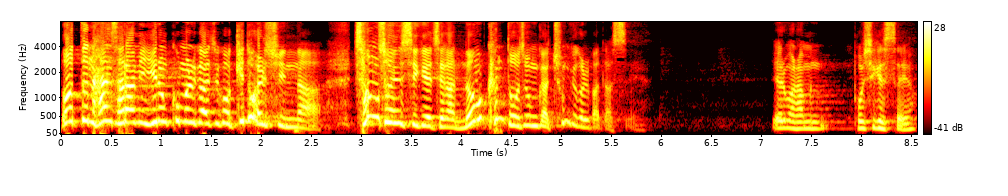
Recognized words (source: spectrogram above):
어떤 한 사람이 이런 꿈을 가지고 기도할 수 있나? 청소년 시기에 제가 너무 큰 도전과 충격을 받았어요. 여러분 한번 보시겠어요?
